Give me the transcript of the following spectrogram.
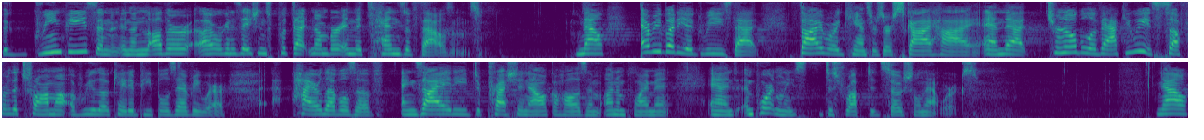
The Greenpeace and, and other organizations put that number in the tens of thousands. Now, everybody agrees that thyroid cancers are sky high and that Chernobyl evacuees suffer the trauma of relocated peoples everywhere. Higher levels of anxiety, depression, alcoholism, unemployment, and importantly, disrupted social networks. Now,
